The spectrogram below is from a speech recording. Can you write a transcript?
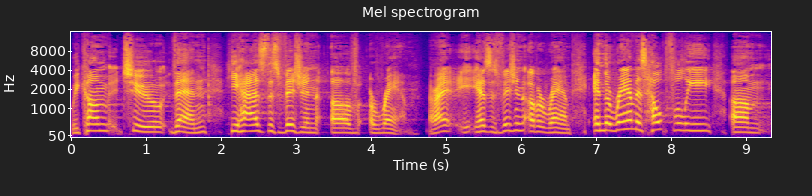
We come to then, he has this vision of a ram. All right? He has this vision of a ram. And the ram is helpfully um,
